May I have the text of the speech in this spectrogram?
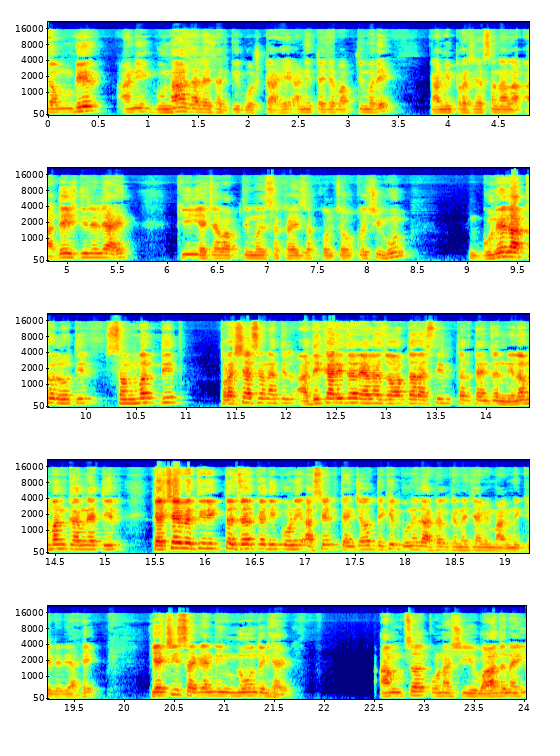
गंभीर आणि गुन्हा झाल्यासारखी गोष्ट आहे. आणि त्याच्या बाबतीमध्ये आम्ही प्रशासनाला आदेश दिलेले आहेत की याच्या बाबतीमध्ये सकाळी सखोल चौकशी होऊन गुन्हे दाखल होतील. संबंधित प्रशासनातील अधिकारी जर याला जबाबदार असतील तर त्यांचं निलंबन करण्यात येईल. त्याच्या व्यतिरिक्त जर कधी कोणी असेल त्यांच्यावर देखील गुन्हे दाखल करण्याची आम्ही मागणी केलेली आहे. याची सगळ्यांनी नोंद घ्यावी. आमचा कोणाशी वाद नाही.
